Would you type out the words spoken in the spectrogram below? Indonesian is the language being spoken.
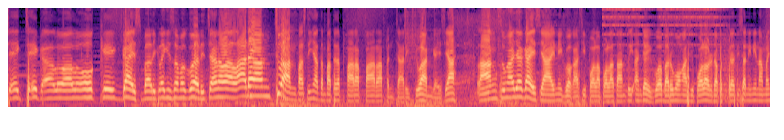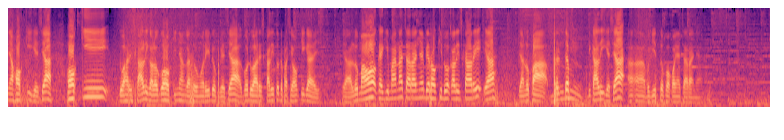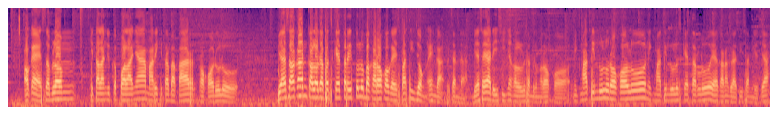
cek cek halo halo oke guys balik lagi sama gua di channel ladang cuan. Pastinya tempatnya para para pencari cuan guys ya. Langsung aja guys ya. Ini gua kasih pola-pola santuy. Anjay gua baru mau ngasih pola udah dapat gratisan ini namanya hoki guys ya. Hoki dua hari sekali kalau gua hokinya nggak seumur hidup guys ya. Gua dua hari sekali itu udah pasti hoki guys. Ya lu mau kayak gimana caranya biar hoki dua kali sekali ya? Jangan lupa berendam dikali guys ya. Uh, uh, begitu pokoknya caranya. Oke, sebelum kita lanjut ke polanya, mari kita bakar rokok dulu. Biasakan kalau dapat skater itu lu bakar rokok guys, pasti jong. Eh enggak, bercanda. Biasanya ada isinya kalau lu sambil ngerokok. Nikmatin dulu rokok lu, nikmatin dulu skater lu ya karena gratisan guys ya.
